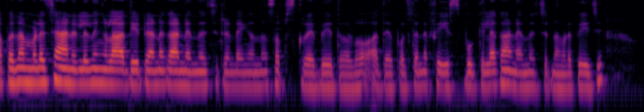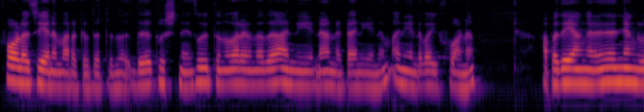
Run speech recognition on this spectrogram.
അപ്പോൾ നമ്മുടെ ചാനൽ നിങ്ങൾ ആദ്യമായിട്ടാണ് കാണുന്നതെന്ന് വെച്ചിട്ടുണ്ടെങ്കിൽ ഒന്ന് സബ്സ്ക്രൈബ് ചെയ്തോളൂ. അതേപോലെ തന്നെ ഫേസ്ബുക്കിലാണ് കാണുന്നതെന്ന് വെച്ചിട്ട് നമ്മുടെ പേജ് ഫോളോ ചെയ്യാനും മറക്കരുത് ഇത് കൃഷ്ണൻ സുഹിത്ത് എന്ന് പറയുന്നത് അനിയനാണ് കേട്ടോ. അനിയനും അനിയന്റെ വൈഫുമാണ് അപ്പോൾ അതേ അങ്ങനെ ഞങ്ങൾ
